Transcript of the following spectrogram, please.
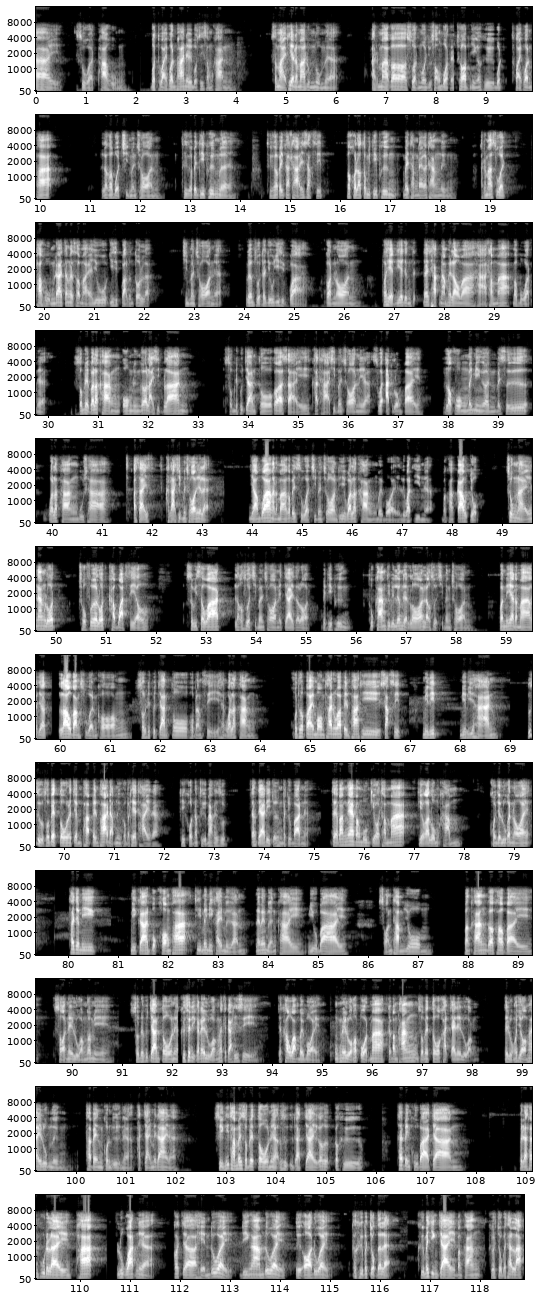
ได้สวดพาหุง บทถวายพรพระเนี่ยเป็นบทที่สำคัญ สมัยที่อาตมาหนุ่มๆเนี่ยอาตมาก็สวดมนต์อยู่สองบทชอบยิงก็คือบทถวายพรพระ แล้วก็บทชินบัญชร ถือว่าเป็นที่พึ่งเลย ถือว่าเป็นคาถาที่ศักดิ์สิทธิ์เพราะคนเราต้องมีที่พึ่งไม่ทางใดก็ทางหนึ่งอาตมาสวดพาหุงได้ตั้งแต่สมัยอายุยี่สิบกว่าต้นๆแล้วชินบัญชรเนี่ย เริ่มสวดอายุยี่สิบกว่า ก่อนนอน เพราะเหตุนี้จึงได้ชักนำให้เรามาหาธรรมะมาบวชเนี่ย สมเด็จพระระฆังองค์หนึ่งก็หลายสิบล้าน สมเด็จพระจารย์โตก็อาศัยคาถาชิบัญชรเนี่ยสวดอัดลงไป เราคงไม่มีเงินไปซื้อวัดระฆังบูชา อาศัยคาถาชิบัญชรนี่แหละ ยามว่างอาตมาก็ไปสวดชิบัญชรที่วัดระฆังบ่อยๆ หรือวัดอินเนี่ยบางครั้งก้าจบ ช่วงไหนนั่งรถโชเฟอร์รถขับหวัดเสียว สวิสวาร์เราก็สวดชิบัญชรในใจตลอดเป็นที่พึ่ง ทุกครั้งที่มีเรื่องเดือดร้อนเราก็สวดชิบัญชร วันนี้อาตมาก็จะเล่าบางส่วนของสมเด็จพระจารย์โตพรมรังสีแห่งวัดระฆัง คนทั่วไปมองท่านว่าเป็นพระที่ศักดิ์สิทธิ์มีฤทธิ์มีพิหาร รู้สึกสมเด็จโตจะเป็นพระเป็นพระอันดับหนึ่งของประเทศไทยนะที่คนนับถือมากที่สุด ตั้งแต่อดีตจนถึงปัจจุบันเนี่ยแต่บางแง่บางมุมเกี่ยวกับธรรมะเกี่ยวกับอารมณ์ขำคนจะรู้กันน้อย ถ้าจะมีมีการปกครองพระที่ไม่มีใครเหมือนและไม่เหมือนใคร มีอุบาย สอนธรรมโยม บางครั้งก็เข้าไปสอนในหลวงก็มี สมเด็จพระจารย์โตเนี่ยคือสนิทกับในหลวงรัชกาลที่สี่จะเข้าวังบ่อยๆองค์ในหลวงเขาโปรดมาก แต่บางครั้งสมเด็จโตขัดใจในหลวง ในหลวงก็ยอมให้รูปหนึ่ง ถ้าเป็นคนอื่นเนี่ยขัดใจไม่ได้นะ สิ่งที่ทำให้สมเด็จโตเนี่ยรู้สึกอึดอัดใจก็ก็คือ ถ้าเป็นครูบาอาจารย์ เวลาท่านพูดอะไรพระลูกวัดเนี่ยก็จะเห็นด้วยดีงามด้วยเอออด้วย ก็คือประจบนั่นแหละ คือไม่จริงใจบางครั้งคือประจบไปท่านรัก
